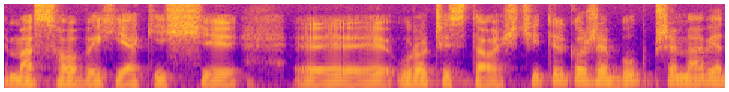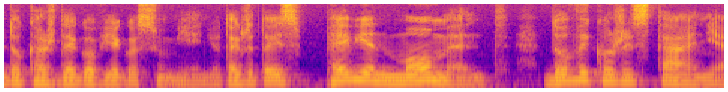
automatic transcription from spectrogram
masowych jakichś e, uroczystości, tylko że Bóg przemawia do każdego w jego sumieniu. Także to jest pewien moment, do wykorzystania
